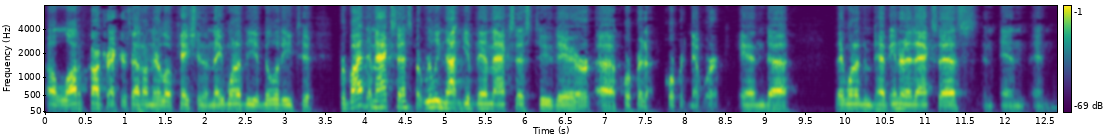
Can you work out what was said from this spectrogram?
a lot of contractors out on their location, and they wanted the ability to provide them access, but really not give them access to their uh, corporate corporate network. And uh, they wanted them to have internet access and, and, and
